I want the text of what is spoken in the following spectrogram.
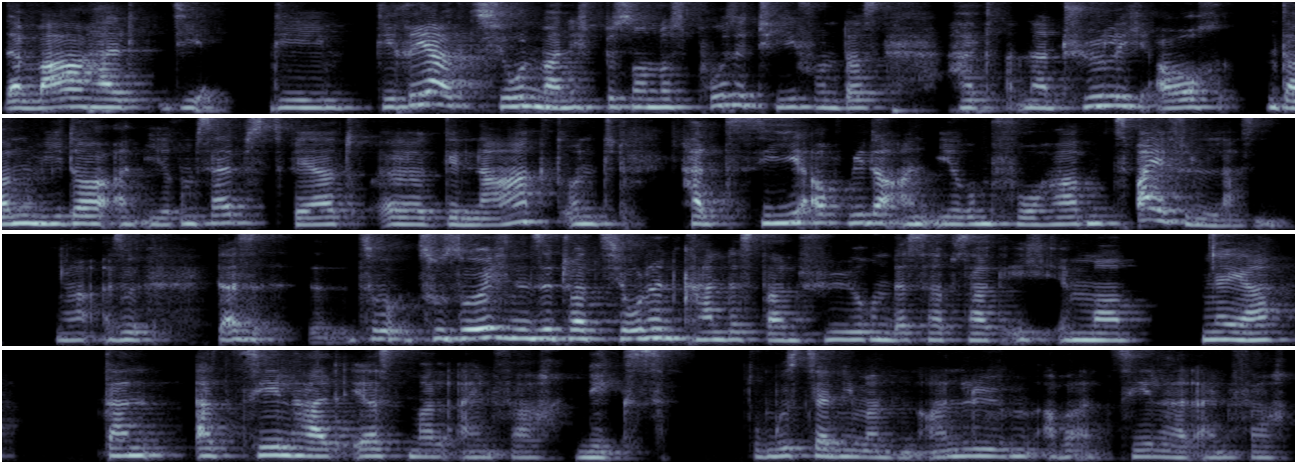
da war halt die, die, die Reaktion war nicht besonders positiv und das hat natürlich auch dann wieder an ihrem Selbstwert äh, genagt und hat sie auch wieder an ihrem Vorhaben zweifeln lassen. Ja, also das, zu, zu solchen Situationen kann das dann führen. Deshalb sage ich immer, naja, dann erzähl halt erstmal einfach nichts. Du musst ja niemanden anlügen, aber erzähl halt einfach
